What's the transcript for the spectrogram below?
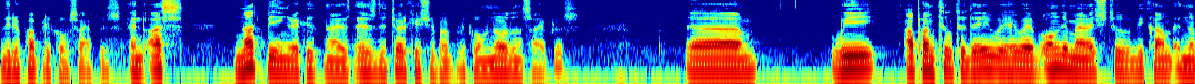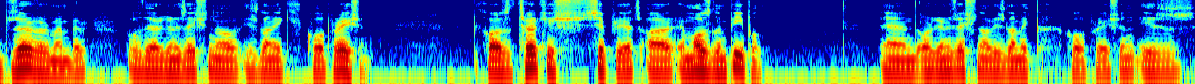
the Republic of Cyprus, and us not being recognized as the Turkish Republic of Northern Cyprus. Um, we, up until today, we have only managed to become an observer member of the Organization of Islamic Cooperation because Turkish Cypriots are a Muslim people and Organization of Islamic Cooperation is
